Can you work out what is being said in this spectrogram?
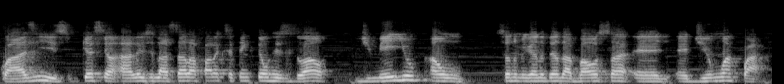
Quase isso. Porque assim, ó, a legislação ela fala que você tem que ter um residual de meio a um. Se eu não me engano, dentro da balsa é, é de 1 a 4.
